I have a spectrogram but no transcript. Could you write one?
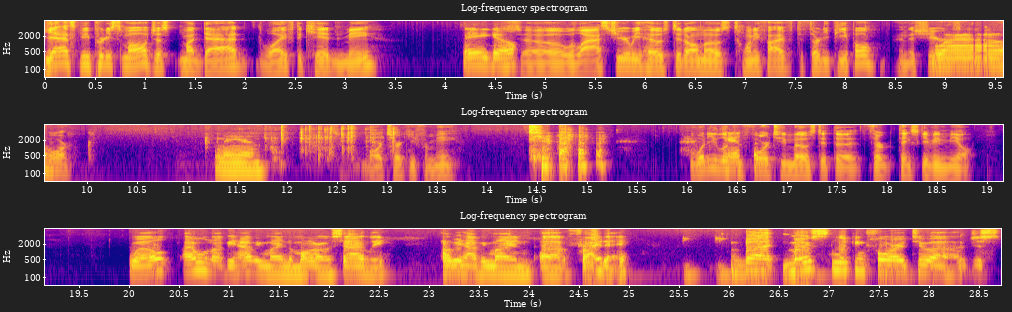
Yeah, it's gonna be pretty small. Just my dad, wife, the kid, and me. There you go. So last year we hosted almost 25 to 30 people, and this year it's gonna be Wow. four. Man. More turkey for me. What are you looking Yeah. forward to most at the thir- Thanksgiving meal? well, I will not be having mine tomorrow, sadly. I'll be having mine uh, Friday. But most looking forward to uh, just,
